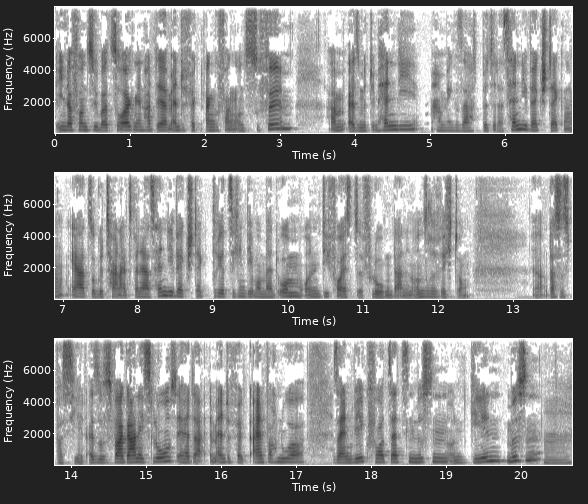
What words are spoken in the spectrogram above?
ihn davon zu überzeugen, dann hat er im Endeffekt angefangen, uns zu filmen, haben, also mit dem Handy, haben wir gesagt, bitte das Handy wegstecken. Er hat so getan, als wenn er das Handy wegsteckt, dreht sich in dem Moment um und die Fäuste flogen dann in unsere Richtung. Ja, das ist passiert. Also es war gar nichts los. Er hätte im Endeffekt einfach nur seinen Weg fortsetzen müssen und gehen müssen. Mhm.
